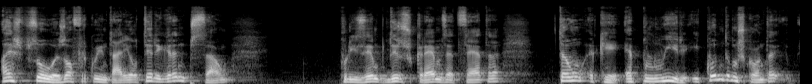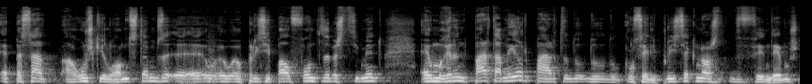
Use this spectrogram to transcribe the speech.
As pessoas ao frequentarem, ao terem grande pressão, por exemplo, desde os cremes, etc., estão a quê? A poluir. E quando damos conta, é passado alguns quilómetros, estamos a, a, a, a principal fonte de abastecimento, é uma grande parte, a maior parte do, do, do Conselho. Por isso é que nós defendemos,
